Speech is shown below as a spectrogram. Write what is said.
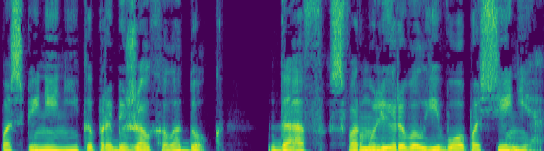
По спине Ника пробежал холодок. Дав сформулировал его опасения,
